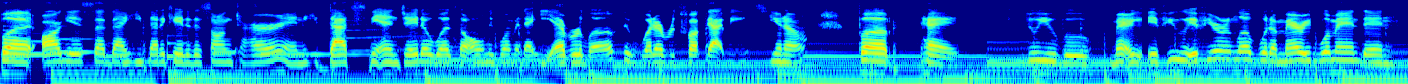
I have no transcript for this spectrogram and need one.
but August said that he dedicated a song to her, and he, that's the and Jada was the only woman that he ever loved, whatever the fuck that means, you know. But hey, do you boo? Marry if you if you're in love with a married woman, then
